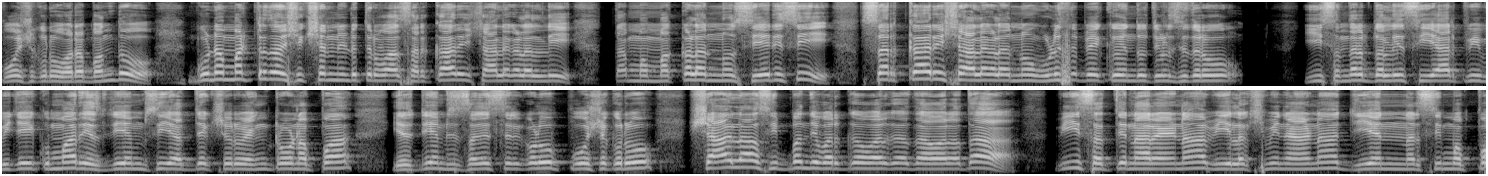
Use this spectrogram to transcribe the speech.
ಪೋಷಕರು ಹೊರಬಂದು ಗುಣಮಟ್ಟದ ಶಿಕ್ಷಣ ನೀಡುತ್ತಿರುವ ಸರ್ಕಾರಿ ಶಾಲೆಗಳಲ್ಲಿ ತಮ್ಮ ಮಕ್ಕಳನ್ನು ಸೇರಿಸಿ ಸರ್ಕಾರಿ ಶಾಲೆಗಳನ್ನು ಉಳಿಸಬೇಕು ಎಂದು ತಿಳಿಸಿದರು. ಈ ಸಂದರ್ಭದಲ್ಲಿ C R P Vijayakumar S D M C ಅಧ್ಯಕ್ಷರು Venkataramanappa S D M C ಸದಸ್ಯರುಗಳು, ಪೋಷಕರು, ಶಾಲಾ ಸಿಬ್ಬಂದಿ ವರ್ಗ ವರ್ಗದವರಾದ V. Satyanarayana, V. Lakshminarayana G N Narasimhappa,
